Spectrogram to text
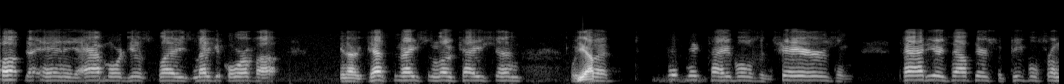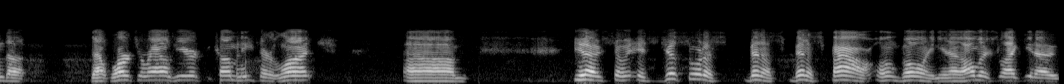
up the ante, add more displays, make it more of a you know destination location. We Yep. put picnic tables and chairs and patios out there so people from the that worked around here could come and eat their lunch. Um, you know, so it's just sort of been a been a spiral ongoing. You know, almost like you know,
